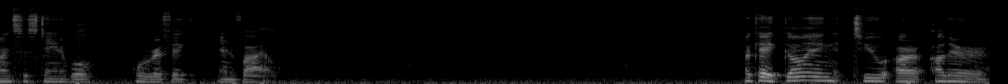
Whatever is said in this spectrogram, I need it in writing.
unsustainable, horrific, and vile. Okay, going to our other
